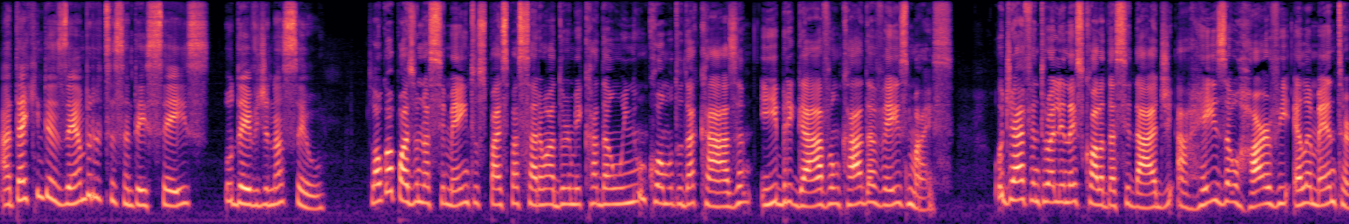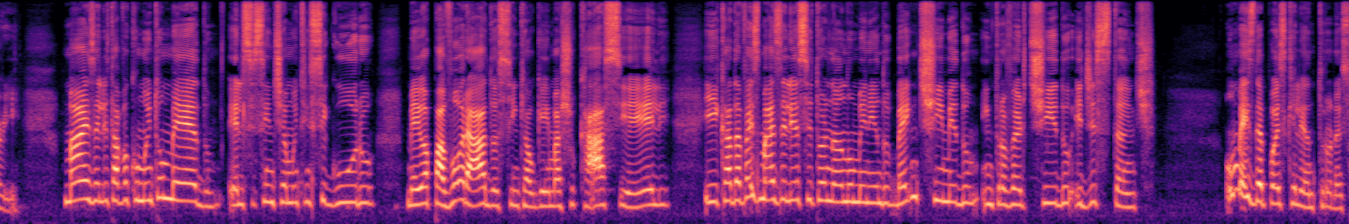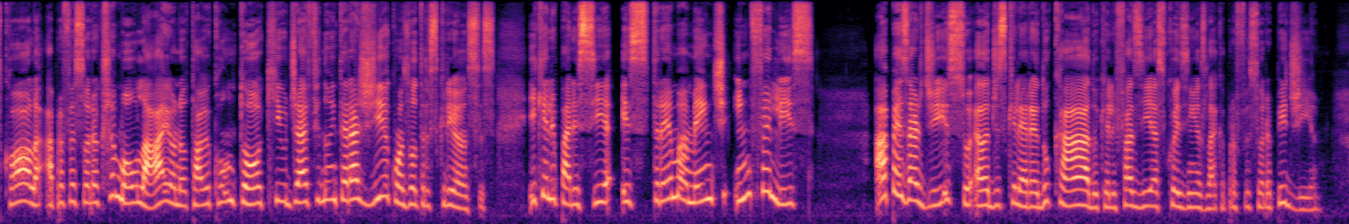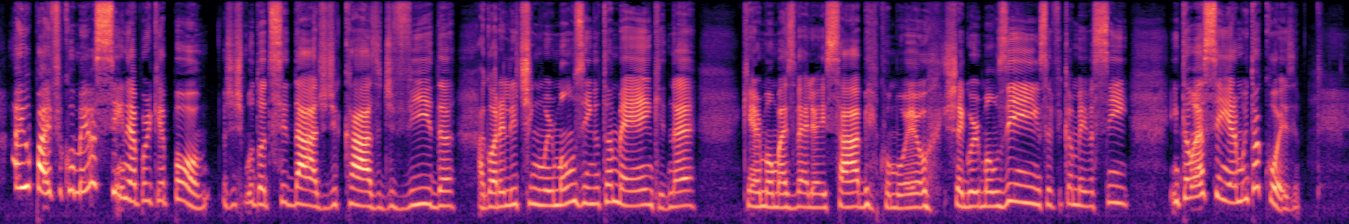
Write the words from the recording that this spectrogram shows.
Até que em dezembro de 66, o David nasceu. Logo após o nascimento, os pais passaram a dormir cada um em um cômodo da casa e brigavam cada vez mais. O Jeff entrou ali na escola da cidade, a Hazel Harvey Elementary, mas ele estava com muito medo. Ele se sentia muito inseguro, meio apavorado assim que alguém machucasse ele, e cada vez mais ele ia se tornando um menino bem tímido, introvertido e distante. Um mês depois que ele entrou na escola, a professora chamou o Lionel tal, e contou que o Jeff não interagia com as outras crianças e que ele parecia extremamente infeliz. Apesar disso, ela disse que ele era educado, que ele fazia as coisinhas lá que a professora pedia. Aí o pai ficou meio assim, né? Porque, pô, a gente mudou de cidade, de casa, de vida. Agora ele tinha um irmãozinho também, que, né? Quem é irmão mais velho aí sabe, como eu, chega o irmãozinho, você fica meio assim. Então é assim, era muita coisa.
